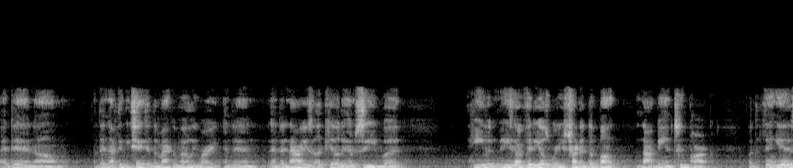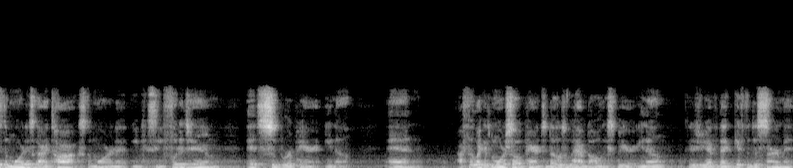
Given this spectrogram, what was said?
and then um and then I think he changed it to Machiavelli, right? And then and then now he's Akil the MC, but he even he's got videos where he's trying to debunk not being Tupac. But the thing is, the more this guy talks, the more that you can see footage of him, it's super apparent, you know. And I feel like it's more so apparent to those who have the Holy Spirit, you know, because you have that gift of discernment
